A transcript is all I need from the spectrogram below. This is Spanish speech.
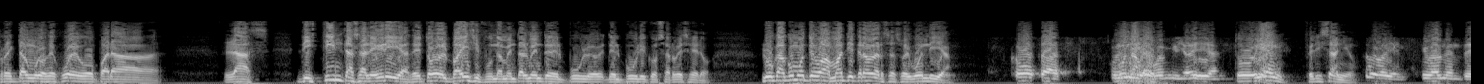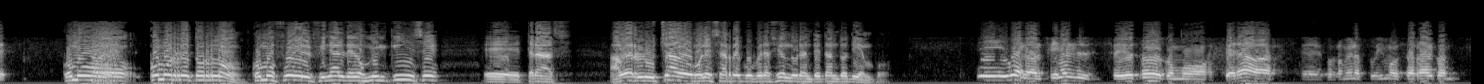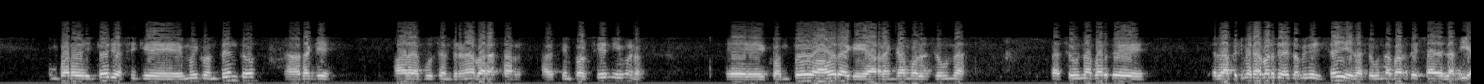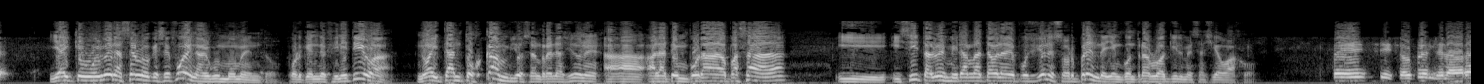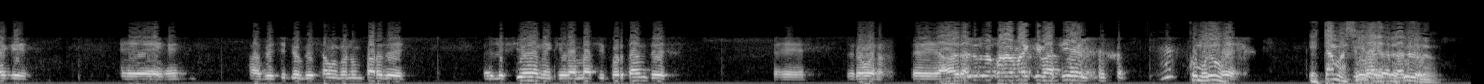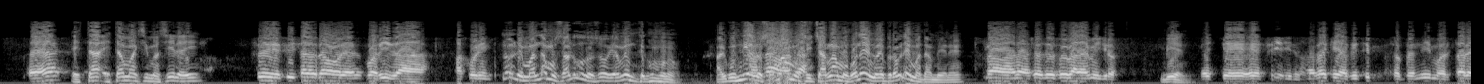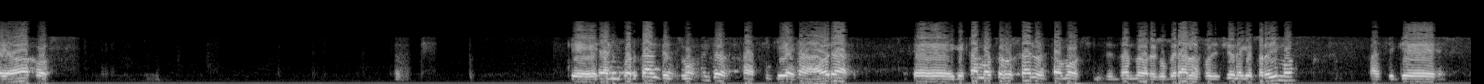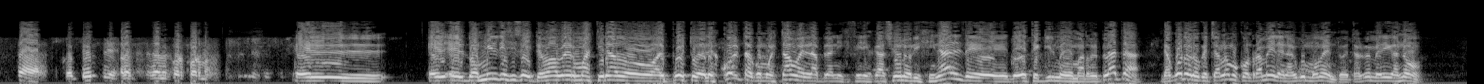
los rectángulos de juego para las distintas alegrías de todo el país y fundamentalmente del, del público cervecero. Luca, ¿cómo te va? Mati Traversa soy, buen día. ¿Cómo estás? Buen día, buen mediodía. ¿Todo bien? Feliz año. Todo bien, igualmente. ¿Cómo, ¿Cómo retornó? ¿Cómo fue el final de 2015 eh, tras haber luchado con esa recuperación durante tanto tiempo? Y bueno, al final se dio todo como esperaba, eh, por lo menos pudimos cerrar con un par de victorias, así que muy contentos. La verdad que ahora me puse a entrenar para estar al 100% y bueno, eh, con todo ahora que arrancamos la segunda la segunda parte, la primera parte del 2016 y la segunda parte ya de la liga. Y hay que volver a hacer lo que se fue en algún momento, porque en definitiva no hay tantos cambios en relación a, la temporada pasada y, y, sí, tal vez mirar la tabla de posiciones sorprende y encontrarlo aquí el mes hacia abajo. Sí, sí, sorprende, la verdad que eh, al principio empezamos con un par de lesiones que eran más importantes, eh, pero bueno, eh, ahora... Saludos para Maxi Maciel. ¿Cómo no? Eh, ¿Está Maciel ahí atrás no? ¿Eh? ¿Está, ¿Está Maxi Maciel ahí? Sí, sí, ya lo tengo por ir a, a Jurín. No, le mandamos saludos, obviamente, ¿cómo no? Algún día lo llamamos y charlamos con él, no hay problema también, ¿eh? No, no, yo te fui para el micro. Bien. Este, eh, sí, la verdad que al principio nos sorprendimos de estar ahí abajo. Que era importante en su momento, así que nada, ahora eh, que estamos todos sanos, estamos intentando recuperar las posiciones que perdimos, así que nada, contento y de la mejor forma. El, el, el, 2016 te va a ver más tirado al puesto del escolta como estaba en la planificación original de, de este Quilmes de Mar del Plata, de acuerdo a lo que charlamos con Ramela en algún momento, tal vez me digas no.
